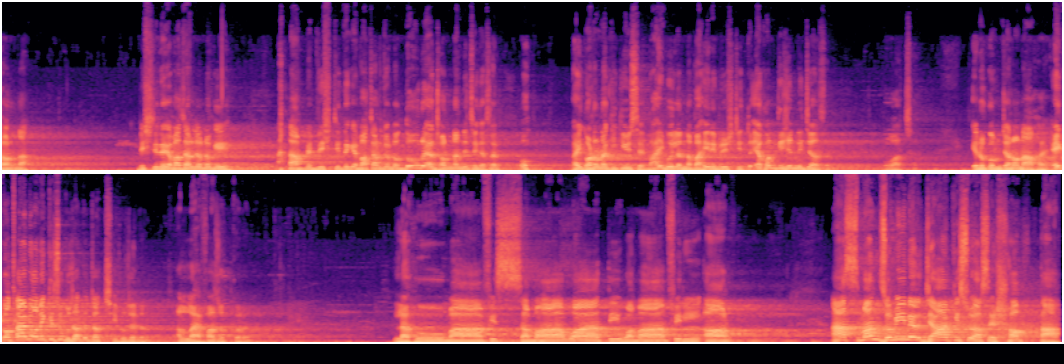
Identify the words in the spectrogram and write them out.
ঝর্ণা। বৃষ্টি থেকে বাঁচার জন্য কি? আপনি বৃষ্টি থেকে বাঁচার জন্য দৌড়ে ঝর্ণার নিচে গেছেন। ও ভাই, ঘটনা কি? কি হয়েছে ভাই বললেন, না, বাহিরে বৃষ্টি। তো এখন কিসের নিচে আছেন? ও আচ্ছা। এরকম যেন না হয়। এই কথা আমি অনেক কিছু বুঝাতে চাচ্ছি, বুঝে নেন। আল্লাহ হেফাজত করেন। লাহু সামাওয়াতি ওয়া ফিল আসমান, জমিনের যা কিছু আছে সব তার।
